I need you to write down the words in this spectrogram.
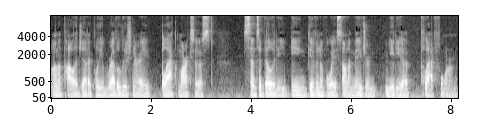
unapologetically revolutionary black Marxist sensibility being given a voice on a major media platform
